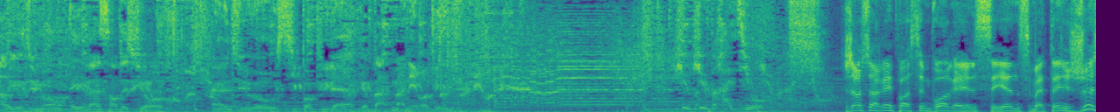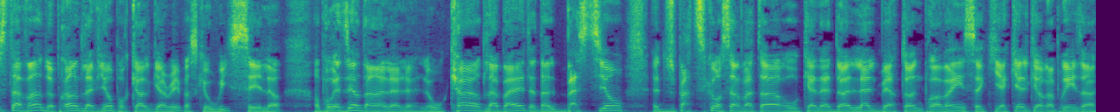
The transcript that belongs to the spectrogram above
Mario Dumont et Vincent Dessureau. Un duo aussi populaire que Batman et Robin. Cube Radio. Jean Charest est passé me voir à LCN ce matin, juste avant de prendre l'avion pour Calgary, parce que oui, c'est là. On pourrait dire dans le, au cœur de la bête, dans le bastion du Parti conservateur au Canada, l'Alberta, une province qui à quelques reprises a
